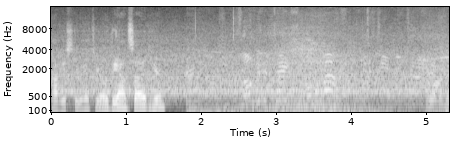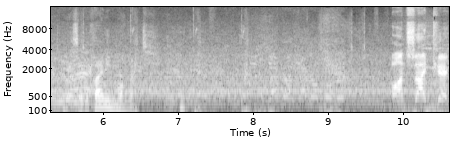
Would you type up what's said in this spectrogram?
Obviously, we have to go with the onside here. It's a defining moment. Onside kick.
